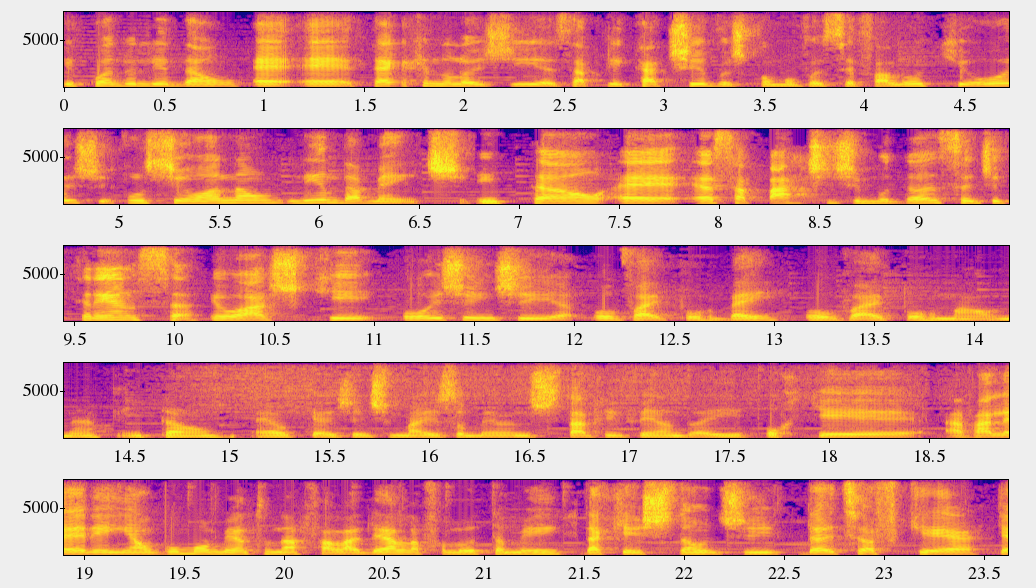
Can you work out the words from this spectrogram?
e quando lhe dão é, é, tecnologias, aplicativos, como você falou, que hoje funcionam lindamente. Então, é, essa parte de mudança de crença, eu acho que hoje em dia ou vai por bem ou vai por mal, né? Então, é o que a gente mais ou menos está vivendo aí, porque a Valéria, em algum momento na fala dela, falou também da questão de duty of care, que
